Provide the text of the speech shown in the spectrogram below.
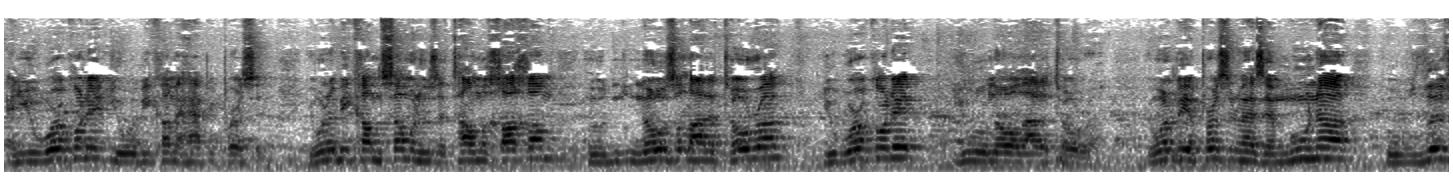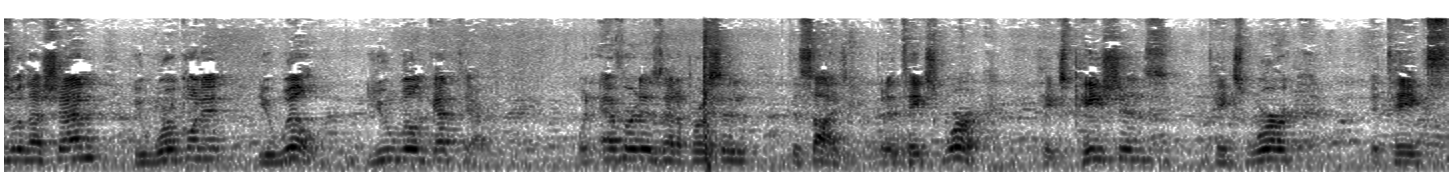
and you work on it, you will become a happy person. You want to become someone who's a Talmid Chacham, who knows a lot of Torah, you work on it, you will know a lot of Torah. You want to be a person who has Emunah, who lives with Hashem, you work on it, you will. You will get there. Whatever it is that a person decides. But it takes work, takes patience, it takes work, it takes,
